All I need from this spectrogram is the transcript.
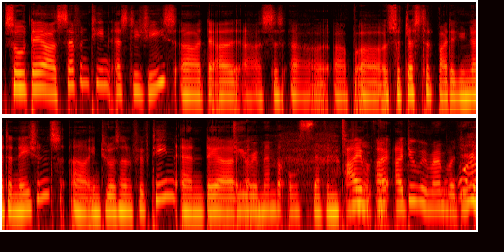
So there are 17 SDGs uh, that are uh, uh, uh, uh, suggested by the United Nations uh, in 2015, and they are. Do you remember all 17? I, I, I, do remember. Do you,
